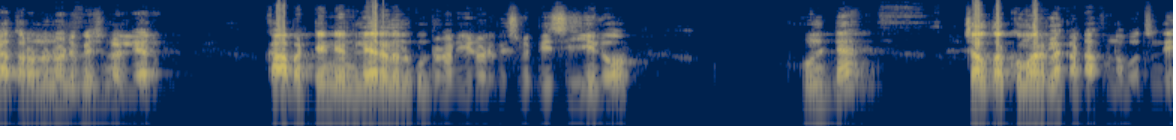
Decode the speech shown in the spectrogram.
గత రెండు నోటిఫికేషన్లో లేరు. కాబట్టి నేను లేరని అనుకుంటున్నాను ఈ నోటిఫికేషన్లో బీసీఈలో ఉంటే చాలా తక్కువ మార్కులే కట్ ఆఫ్ ఉండబోతుంది.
